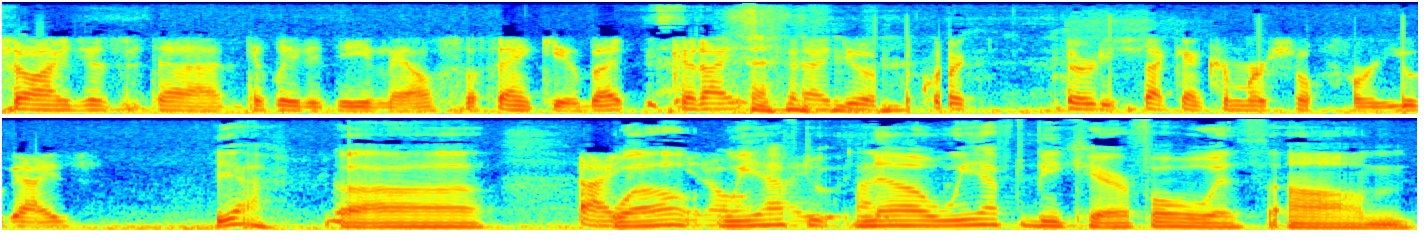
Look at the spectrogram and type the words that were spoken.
So I just deleted the email. So thank you. But could I could I do a quick thirty second commercial for you guys? Yeah. Uh, I, well, you know, we have I, to. I, no, we have to be careful with um,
